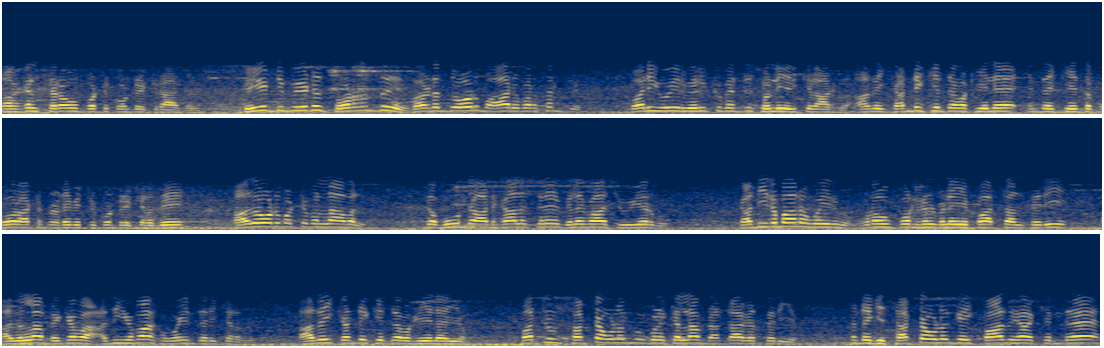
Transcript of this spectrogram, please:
மக்கள் சிரமப்பட்டு கொண்டிருக்கிறார்கள். மீண்டும் மீண்டும் தொடர்ந்து வருடந்தோறும் ஆறு பர்சன்ட் வரி உயர்வு இருக்கும் என்று சொல்லியிருக்கிறார்கள். அதை கண்டிக்கின்ற வகையில் இன்றைக்கு இந்த போராட்டம் நடைபெற்றுக் கொண்டிருக்கிறது. அதோடு மட்டுமல்லாமல் இந்த மூன்று ஆண்டு காலத்திலே விலைவாசி உயர்வு கடினமான உயர்வு உணவுப் பொருட்கள் விலையை பார்த்தால் சரி அதெல்லாம் மிக அதிகமாக உயர்ந்திருக்கிறது. அதை கண்டிக்கின்ற வகையிலேயும் மற்றும் சட்ட ஒழுங்கு உங்களுக்கெல்லாம் நன்றாக தெரியும். இன்றைக்கு சட்ட ஒழுங்கை பாதுகாக்கின்ற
